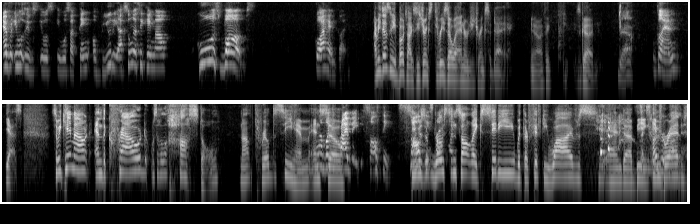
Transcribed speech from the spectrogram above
every it was it was it was, it was a thing of beauty. As soon as he came out, goosebumps. Go ahead, Glenn. I mean, he doesn't need Botox. He drinks three Zoa energy drinks a day. You know, I think he's good. Yeah. Glenn. Yes. So he came out, and the crowd was a little hostile, not thrilled to see him, and You're a bunch so of crybaby, salty. salty. he was salty. roasting Salt Lake City with their fifty wives and uh, being inbred. wives.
